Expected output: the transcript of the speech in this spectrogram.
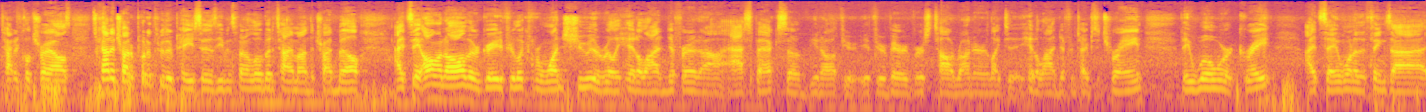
technical trails. Just kind of try to put them through their paces, even spent a little bit of time on the treadmill. I'd say all in all, they're great if you're looking for one shoe that really hit a lot of different uh, aspects of, you know, if you're, if you're a very versatile runner and like to hit a lot of different types of terrain, they will work great. I'd say one of the things, uh,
